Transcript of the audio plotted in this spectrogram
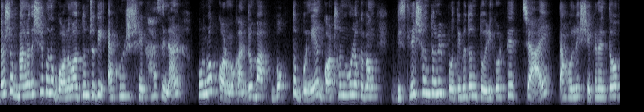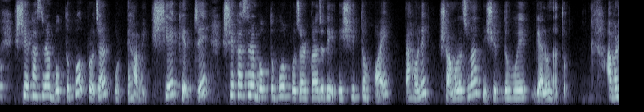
দর্শক, বাংলাদেশের কোনো গণমাধ্যম যদি এখন শেখ হাসিনার কোনো কর্মকাণ্ড বা বক্তব্য নিয়ে গঠনমূলক এবং বিশ্লেষণধর্মী প্রতিবেদন তৈরি করতে চায়, তাহলে সেখানে তো শেখ হাসিনার বক্তব্য প্রচার করতে হবে। সেক্ষেত্রে শেখ হাসিনার বক্তব্য প্রচার করা যদি নিষিদ্ধ হয়, তাহলে সমালোচনা নিষিদ্ধ হয়ে গেল না তো। আবার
